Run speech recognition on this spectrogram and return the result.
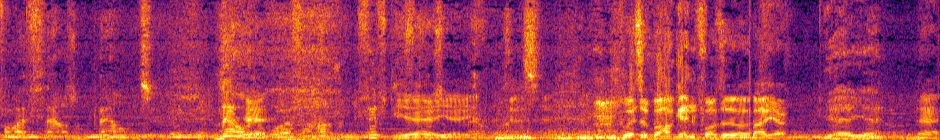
five thousand pounds. Now Yeah. they're worth one hundred and fifty Yeah, yeah, yeah. pounds. It was a bargain for the buyer. Yeah, yeah. Yeah.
